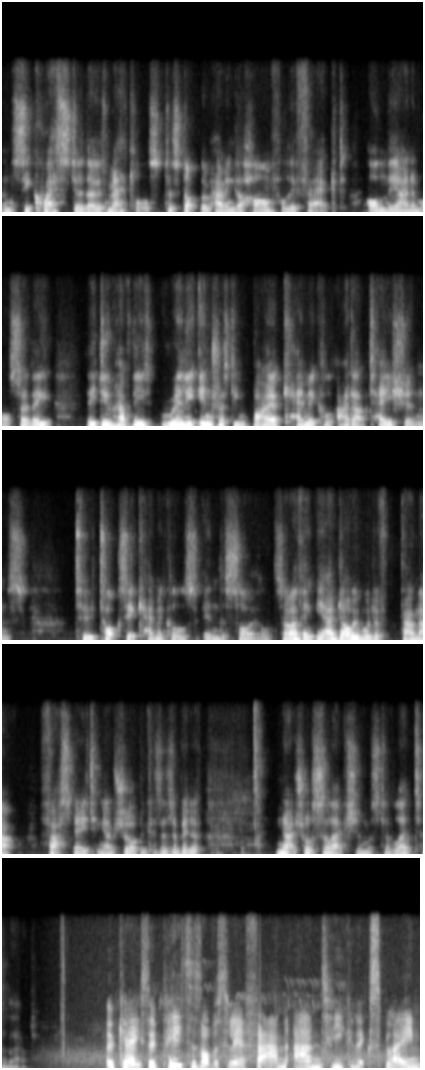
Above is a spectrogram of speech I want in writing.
and sequester those metals to stop them having a harmful effect on the animal. So they they do have these really interesting biochemical adaptations to toxic chemicals in the soil. So I think, yeah, Darwin would have found that fascinating, I'm sure, because there's a bit of natural selection must have led to that. Okay, so Peter's obviously a fan and he can explain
